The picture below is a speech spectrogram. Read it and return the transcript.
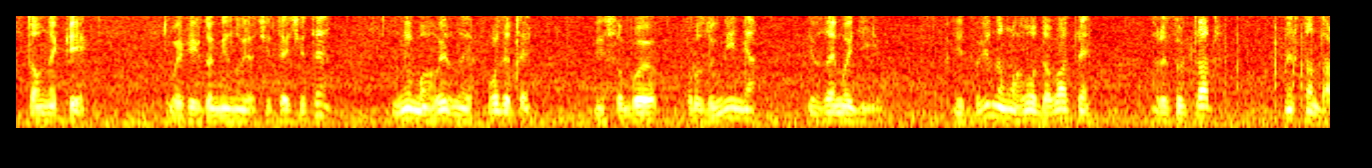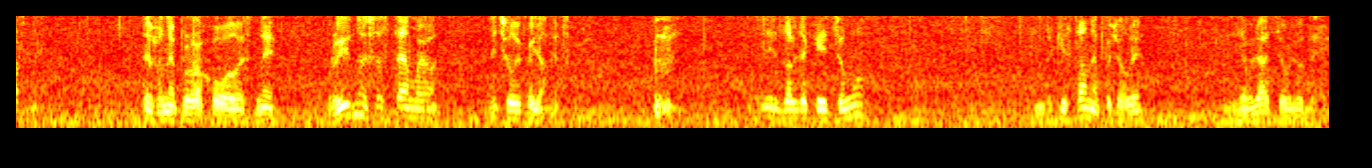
ставники, у яких домінує чи те, чи те, вони могли знаходити між собою порозуміння і взаємодію. Відповідно, могло давати результат нестандартний. Те, що не прораховувалось ні проїзною системою, ні чоловікояницькою. І завдяки цьому такі стани почали з'являтися у людей.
